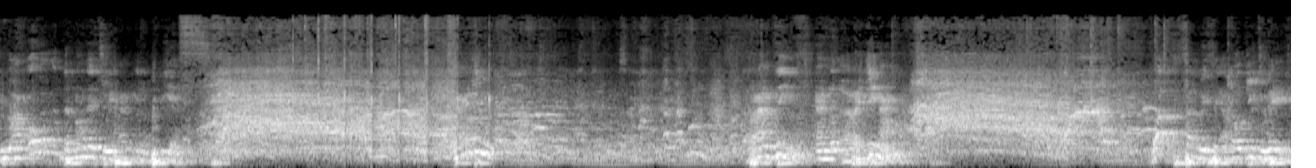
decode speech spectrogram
You are all the knowledge we have in PS. Thank you. Randy and Regina. What shall we say about you today?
